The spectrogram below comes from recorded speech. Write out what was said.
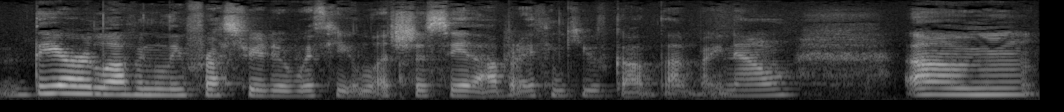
They are lovingly frustrated with you let's just say that but i think you've got that by now. Um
